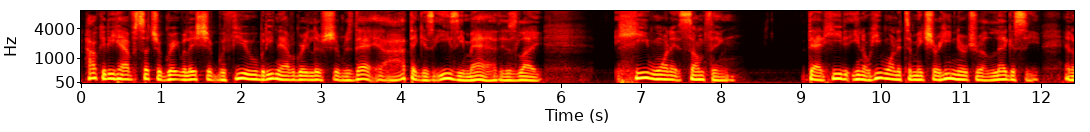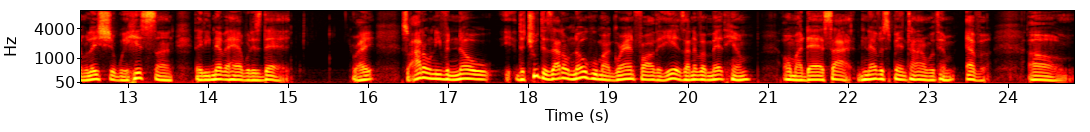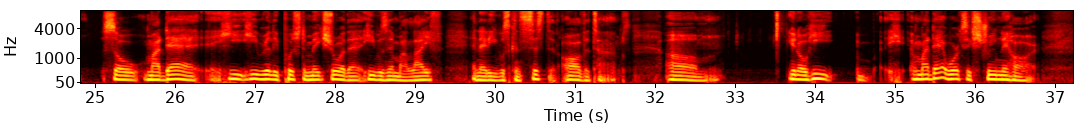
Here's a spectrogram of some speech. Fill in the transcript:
how could he have such a great relationship with you but he didn't have a great relationship with his dad? I think it's easy math. Is like he wanted something that he you know he wanted to make sure he nurtured a legacy and a relationship with his son that he never had with his dad right? So i don't even know. The truth is i don't know who my grandfather is. I never met him on my dad's side. Never spent time with him ever. Um, so my dad he he really pushed to make sure that he was in my life and that he was consistent all the times. Um you know he, he my dad works extremely hard.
